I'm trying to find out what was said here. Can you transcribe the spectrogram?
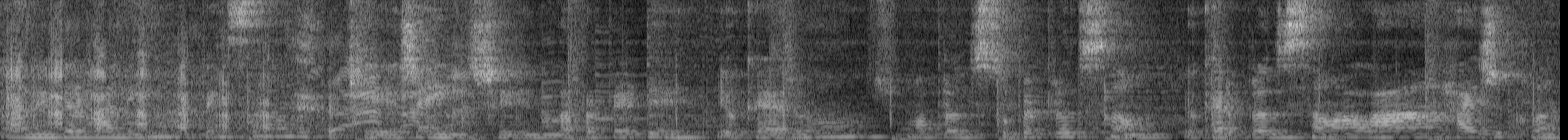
É, no intervalinho, tá pensando, porque, gente, não dá pra perder. Eu quero uma super produção. Eu quero produção a lá Raid Clan.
